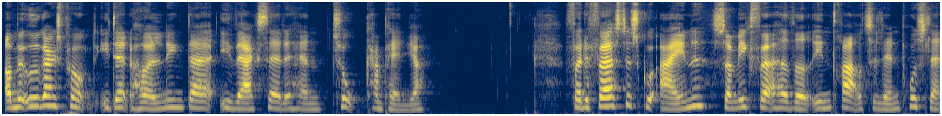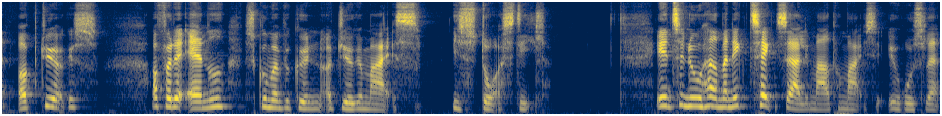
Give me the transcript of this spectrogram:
og med udgangspunkt i den holdning, der iværksatte han to kampagner. For det første skulle egne, som ikke før havde været inddraget til landbrugsland, opdyrkes, og for det andet skulle man begynde at dyrke majs i stor stil. Indtil nu havde man ikke tænkt særlig meget på majs i Rusland.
